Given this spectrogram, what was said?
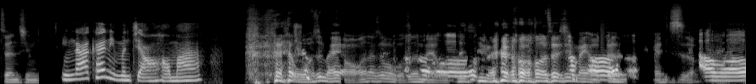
真心，请拉开你们脚好吗？我是没有，那时候我是没有，真心没有，我真心没有，没事好哦。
